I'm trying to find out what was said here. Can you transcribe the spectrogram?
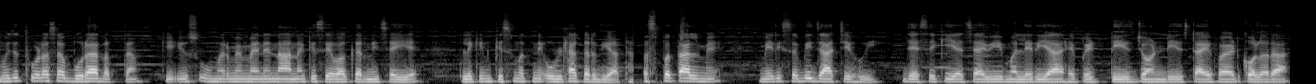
मुझे थोड़ा सा बुरा लगता कि इस उम्र में मैंने नाना की सेवा करनी चाहिए, लेकिन किस्मत ने उल्टा कर दिया था। अस्पताल में मेरी सभी जाँचें हुई, जैसे कि HIV, malaria hepatitis jaundice, typhoid, cholera,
